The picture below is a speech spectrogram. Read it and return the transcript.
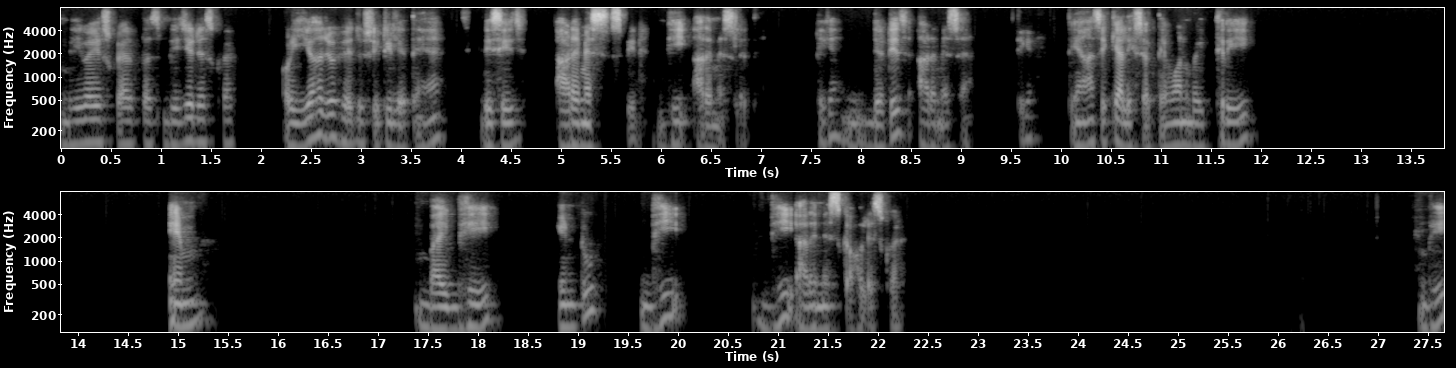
v y square plus v z square और यह जो है, जो सिटी लेते हैं this is r m s speed v r m s लेते हैं। ठीक है? That is r m s है। ठीक है? तो यहाँ से क्या लिख सकते हैं? One by three m by v into v v r m s का whole square v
